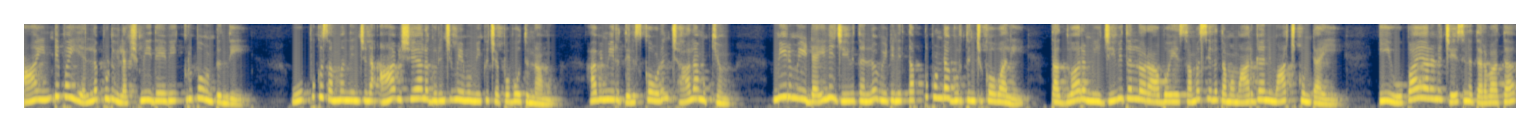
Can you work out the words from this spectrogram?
ఆ ఇంటిపై ఎల్లప్పుడూ లక్ష్మీదేవి కృప ఉంటుంది. ఉప్పుకు సంబంధించిన ఆ విషయాల గురించి మేము మీకు చెప్పబోతున్నాము. అవి మీరు తెలుసుకోవడం చాలా ముఖ్యం. మీరు మీ డైలీ జీవితంలో వీటిని తప్పకుండా గుర్తుంచుకోవాలి. తద్వారా మీ జీవితంలో రాబోయే సమస్యలు తమ మార్గాన్ని మార్చుకుంటాయి. ఈ ఉపాయాలను చేసిన తర్వాత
